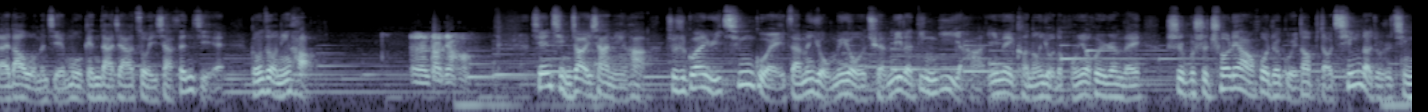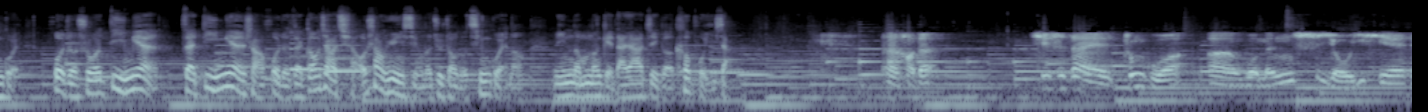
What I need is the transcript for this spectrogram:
来到我们节目，跟大家做一下分解。耿总您好，嗯，大家好。先请教一下您哈，就是关于轻轨，咱们有没有权威的定义哈？因为可能有的朋友会认为，是不是车辆或者轨道比较轻的就是轻轨，或者说地面在地面上或者在高架桥上运行的就叫做轻轨呢？您能不能给大家这个科普一下？嗯，好的。其实，在中国，呃，我们是有一些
